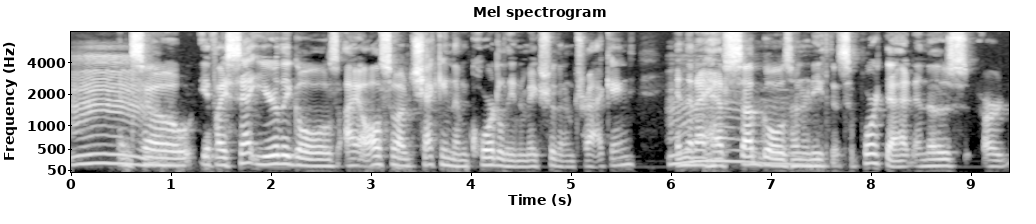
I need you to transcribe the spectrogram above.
Mm. And so if I set yearly goals, I also am checking them quarterly to make sure that I'm tracking. And then I have sub goals Mm. underneath that support that. And those are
